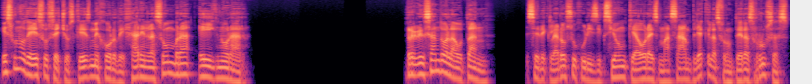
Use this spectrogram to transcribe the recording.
Es uno de esos hechos que es mejor dejar en la sombra e ignorar. Regresando a la OTAN, se declaró su jurisdicción que ahora es más amplia que las fronteras rusas.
